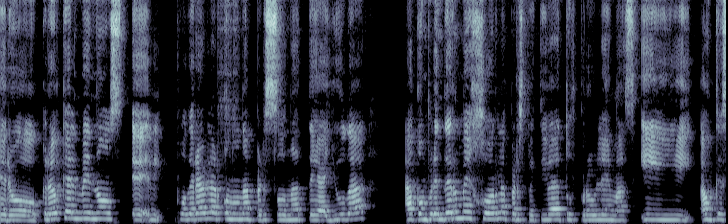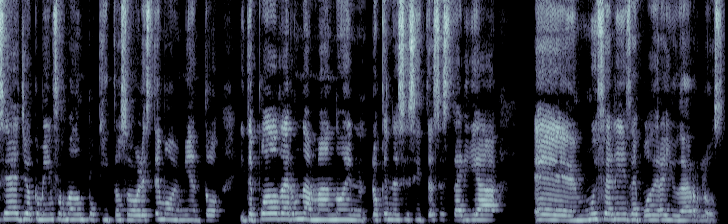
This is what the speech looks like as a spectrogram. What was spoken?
pero creo que al menos el poder hablar con una persona te ayuda a comprender mejor la perspectiva de tus problemas y aunque sea yo que me he informado un poquito sobre este movimiento y te puedo dar una mano en lo que necesites, estaría eh, muy feliz de poder ayudarlos.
